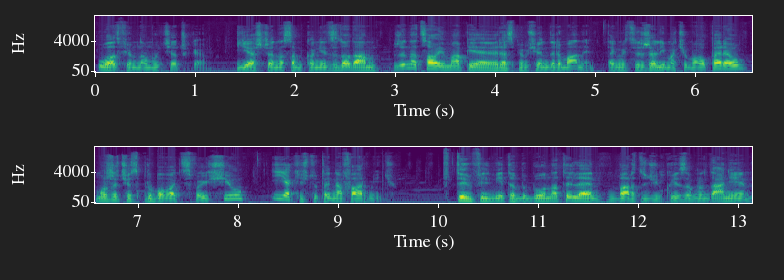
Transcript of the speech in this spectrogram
ułatwią nam ucieczkę. I jeszcze na sam koniec dodam, że na całej mapie respią się endermany, tak więc jeżeli macie mało pereł, możecie spróbować swoich sił i jakieś tutaj nafarmić. W tym filmie to by było na tyle. Bardzo dziękuję za oglądanie.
